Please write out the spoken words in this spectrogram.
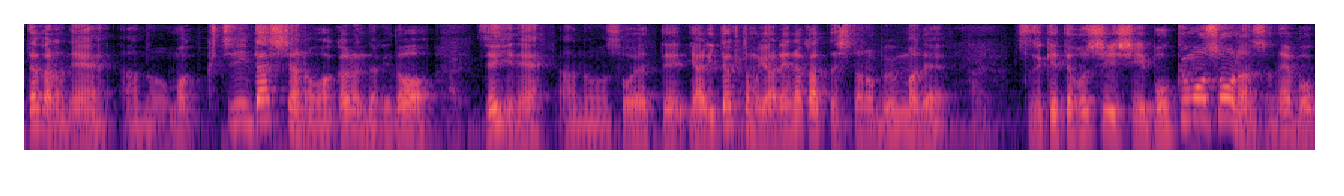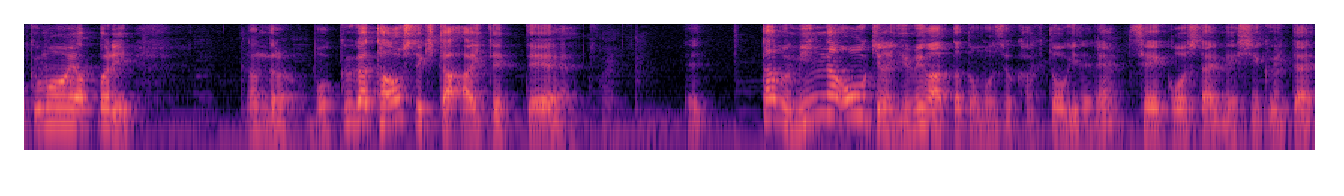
だからねあの、まあ、口に出しちゃうのは分かるんだけど、はい、ぜひねあのそうやってやりたくてもやれなかった人の分まで続けてほしいし僕もそうなんですよね。僕もやっぱりなんだろう僕が倒してきた相手って、はい、え多分みんな大きな夢があったと思うんですよ。格闘技でね。成功したい飯食いたい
